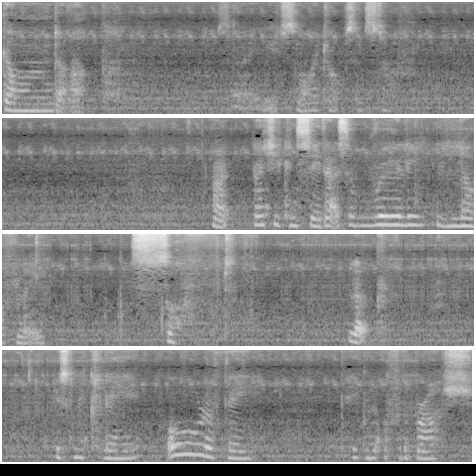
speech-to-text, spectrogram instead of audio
gummed up. So I used some eye drops and stuff. Right, as you can see, that's a really lovely, soft look. I'm Just going to clear all of the pigment off of the brush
